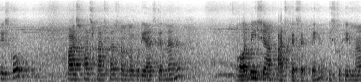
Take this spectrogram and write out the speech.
से इसको फास्ट फास्ट फास्ट फास्ट हम लोग को रियाज करना है। और भी इसे आप फास्ट कर सकते हैं। इसको फिर मैं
